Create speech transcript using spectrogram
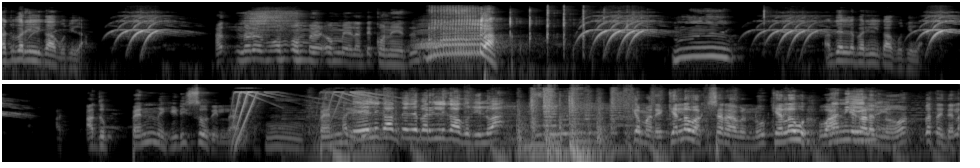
ಅದು ಬರೀಲಿಕ್ಕೆ ಆಗುದಿಲ್ಲ. ನೋಡು ಒಮ್ಮೆ ಒಮ್ಮೆ ಹೇಳಂತೆ ಕೊನೆಯದು ಹ್ಮ್. ಅದೆಲ್ಲ ಬರೀಲಿಕ್ಕೆ ಆಗುದಿಲ್ಲ. ಅದು ಪೆನ್ ಹಿಡಿಸೋದಿಲ್ಲ. ಹ್ಮ್. ಪೆನ್ ಬರೀಲಿಕ್ಕೆ ಆಗುದಿಲ್ವಾ? ಈಗ ಮನೆ ಕೆಲವು ಅಕ್ಷರವನ್ನು ಕೆಲವು ವಾಕ್ಯಗಳನ್ನು ಗೊತ್ತಾಯ್ತಲ್ಲ?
